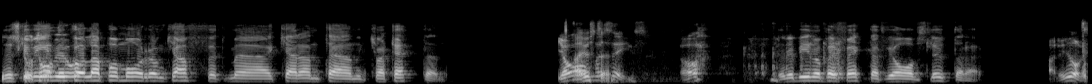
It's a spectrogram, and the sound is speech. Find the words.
Nu ska Då vi vi och kolla på morgonkaffet med karantänkvartetten. Ja, Ja, just det. precis. Ja. Så det blir nog perfekt att vi avslutar här. ja, det gör vi.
